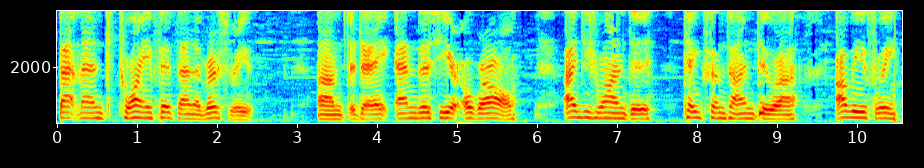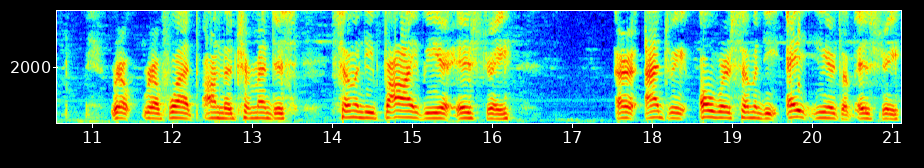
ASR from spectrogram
Batman's 25th anniversary um, today and this year overall, I just wanted to take some time to uh, obviously re reflect on the tremendous 75 year history, or actually over 78 years of history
